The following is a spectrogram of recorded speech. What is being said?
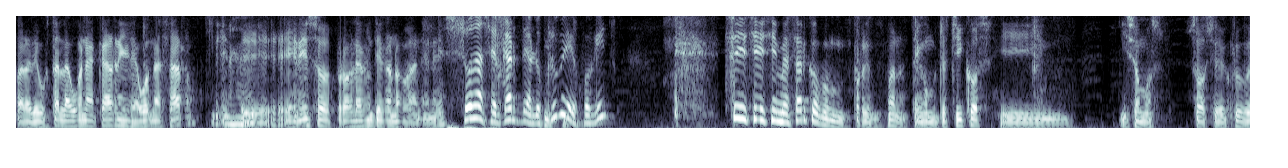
para degustar la buena carne y la buena azar. Este, en eso probablemente no nos ganen. ¿eh? ¿Sos de acercarte a los clubes, Joaquín? Sí, sí, sí, me acerco porque, bueno, tengo muchos chicos y, somos socios del club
